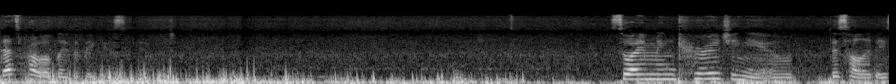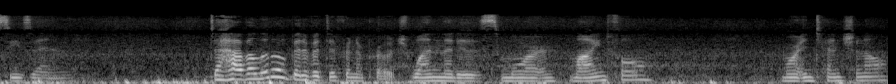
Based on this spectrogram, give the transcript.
That's probably the biggest gift. So I'm encouraging you this holiday season to have a little bit of a different approach, one that is more mindful, more intentional,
